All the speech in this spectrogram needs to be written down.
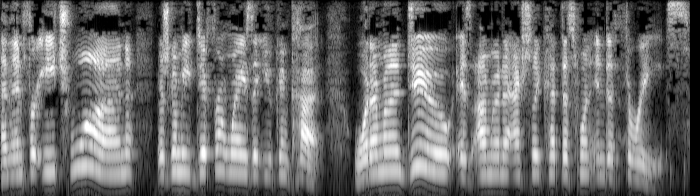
And then for each one, there's going to be different ways that you can cut. What I'm going to do is I'm going to actually cut this one into threes.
